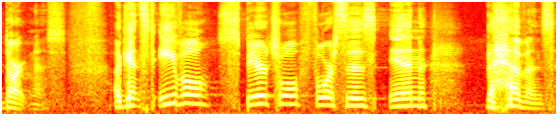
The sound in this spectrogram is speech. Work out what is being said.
darkness, against evil spiritual forces in the heavens.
